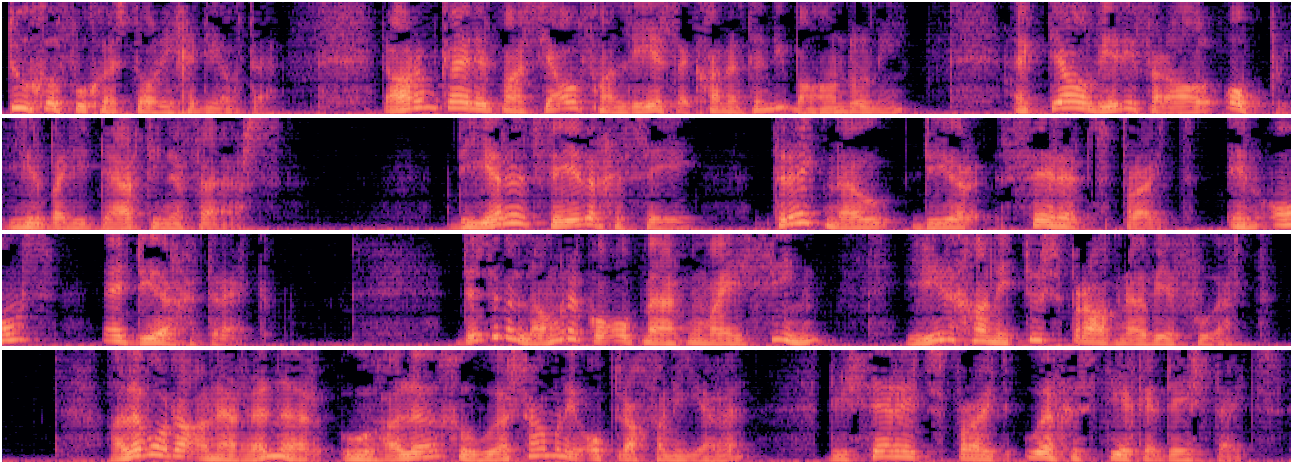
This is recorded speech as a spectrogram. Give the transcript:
toegevoeg is tot die gedeelte. Daarom kan jy dit maar self gaan lees, ek gaan dit nou nie behandel nie. Ek tel weer die verhaal op hier by die 13de vers. Die Here het verder gesê: trek nou deur Seretspruit en ons het deurgetrek. Dis 'n belangrike opmerking wat jy sien, hier gaan die toespraak nou weer voort. Hulle word aan herinner hoe hulle gehoorsaam aan die opdrag van die Here die Seretspruit oorgesteek het destyds.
